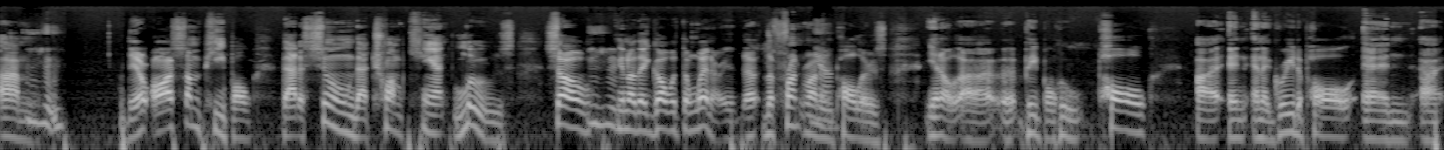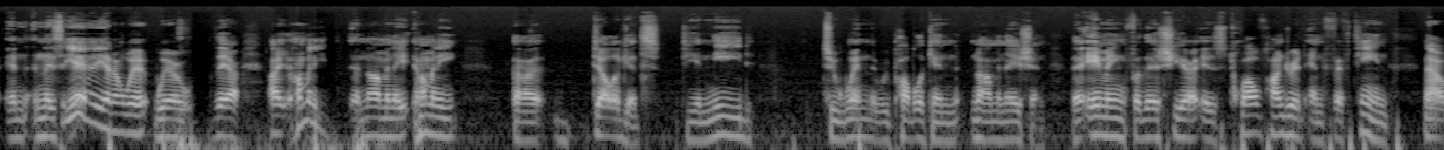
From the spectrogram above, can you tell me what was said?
Um, mm-hmm there are some people that assume that Trump can't lose. So, mm-hmm. you know, they go with the winner, the, the front running yeah. pollers, you know, uh, uh, people who poll uh, and, and agree to poll and, uh, and, and they say, yeah, you know, we're, we're there. I, how many nominate, how many uh, delegates do you need to win the Republican nomination? They're aiming for this year is 1,215. Now,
